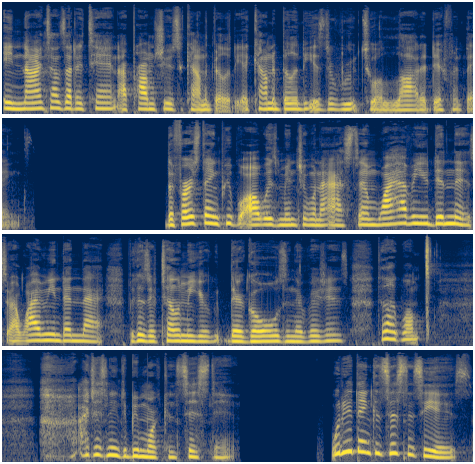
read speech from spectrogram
In nine times out of 10, I promise you it's accountability. Accountability is the root to a lot of different things the first thing people always mention when I ask them, why haven't you done this or why haven't you done that? Because they're telling me your their goals and their visions. They're like, well, I just need to be more consistent. What do you think consistency is?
